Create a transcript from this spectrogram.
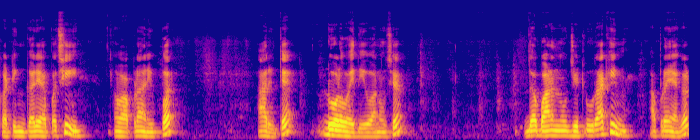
કટિંગ કર્યા પછી હવે આપણે આની ઉપર આ રીતે દોડવાઈ દેવાનું છે. દબાણનું જેટલું રાખીને આપણે આગળ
